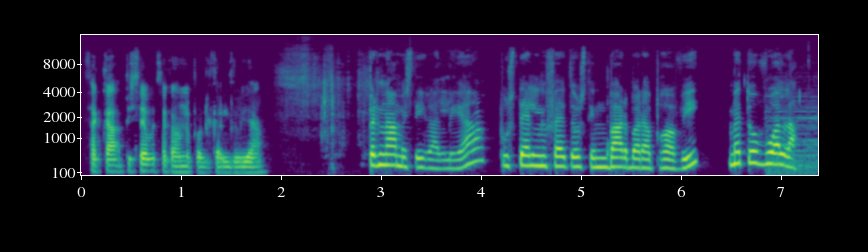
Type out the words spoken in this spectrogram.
θα, κα- πιστεύω ότι θα κάνουν πολύ καλή δουλειά. Περνάμε στη Γαλλία, που στέλνει φέτος την Μπάρμπαρα Πραβή με το Βουαλά.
